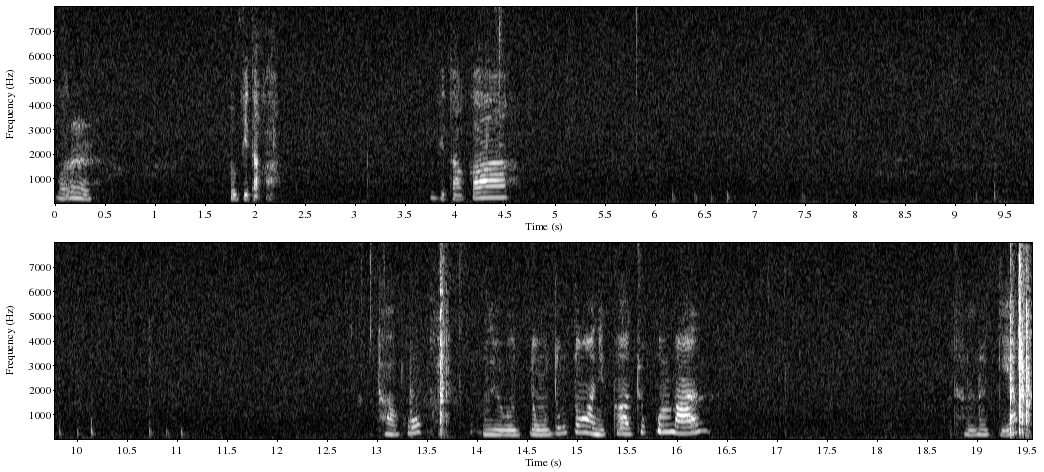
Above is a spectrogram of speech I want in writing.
이거를 여기다가 여기다가 하고 이거 너무 뚱뚱하니까 조금만 자를게요.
